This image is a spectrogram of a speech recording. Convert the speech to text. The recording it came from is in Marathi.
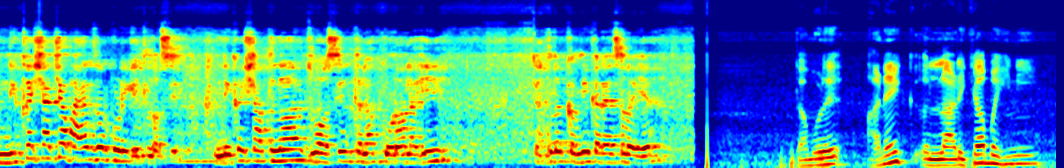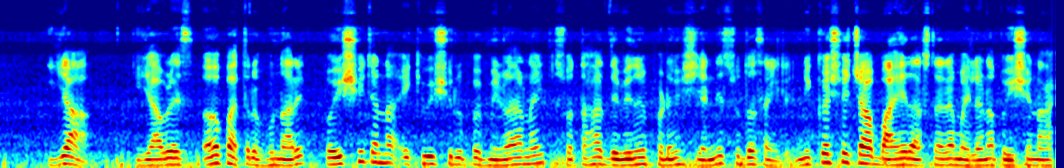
निकषाच्या बाहेर जर कोणी घेतलं असेल निकषातला जो असेल त्याला कोणालाही त्यातनं कमी करायचं नाही आहे त्यामुळे अनेक लाडक्या बहिणी या यावेळेस अपात्र होणार आहेत. पैसे त्यांना एकवीसशे रुपये मिळणार नाहीत. स्वतः देवेंद्र फडणवीस यांनी सुद्धा सांगितले. निकषाच्या बाहेर असणाऱ्या महिलांना पैसे नाही.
